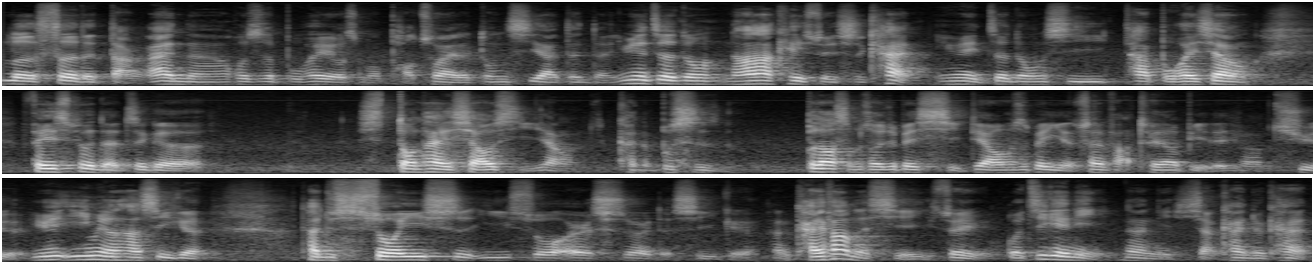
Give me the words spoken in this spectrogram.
垃圾的档案啊，或者不会有什么跑出来的东西啊，等等，因为这东，然后他可以随时看，因为这东西它不会像 Facebook 的这个动态消息一样，可能不是不知道什么时候就被洗掉，或是被演算法推到别的地方去了。因为 email 它是一个，它就是说一是一，说二是二的，是一个很开放的协议，所以我寄给你，那你想看就看，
